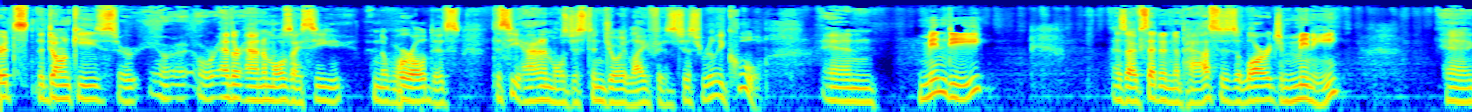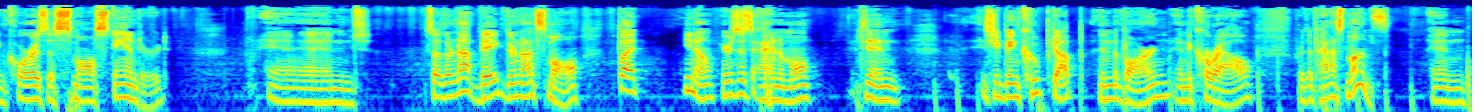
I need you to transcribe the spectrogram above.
it's the donkeys or, or, or other animals I see in the world, is to see animals just enjoy life is just really cool. And Mindy, as I've said in the past, is a large mini, and Cora is a small standard. And so they're not big, they're not small, but you know, here's this animal, and she'd been cooped up in the barn, in the corral for the past month. And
